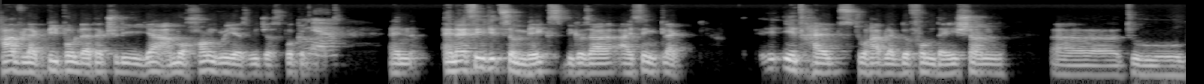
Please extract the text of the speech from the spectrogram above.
have like people that actually yeah are more hungry as we just spoke about. Yeah. and and i think it's a mix because i i think like it, helps to have like the foundation uh, to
